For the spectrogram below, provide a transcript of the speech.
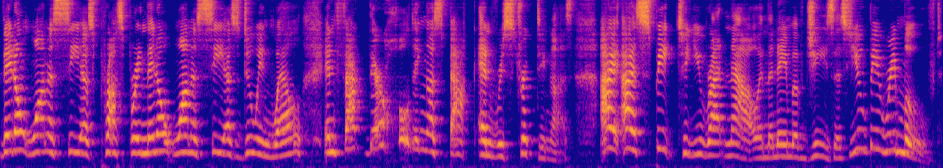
They don't want to see us prospering. They don't want to see us doing well. In fact, they're holding us back and restricting us. I, I speak to you right now in the name of Jesus. You be removed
